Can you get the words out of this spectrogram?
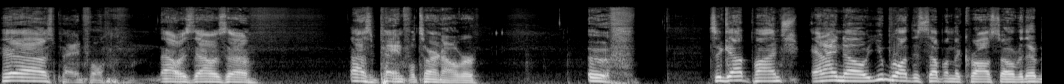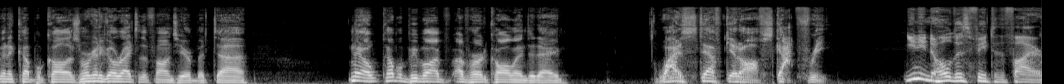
Yeah, that was painful. That was that was a that was a painful turnover. Oof. It's a gut punch. And I know you brought this up on the crossover. There have been a couple callers, and we're going to go right to the phones here. But, uh, you know, a couple people I've, I've heard call in today. Why does Steph get off scot free? You need to hold his feet to the fire.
